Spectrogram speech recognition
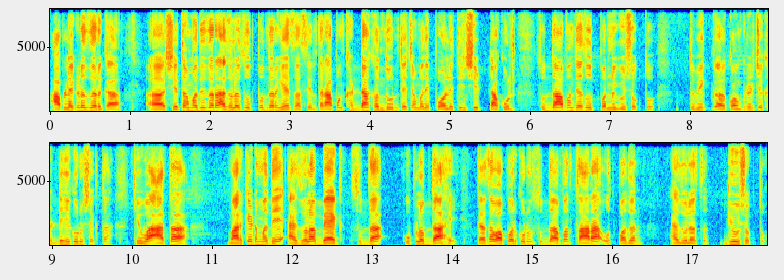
आपल्याकडं जर का शेतामध्ये जर ॲजोलाचं उत्पन्न जर घ्यायचं असेल तर आपण खड्डा खंदून त्याच्यामध्ये पॉलिथिन शीट टाकून सुद्धा आपण त्याचं उत्पन्न घेऊ शकतो. तुम्ही क कॉन्क्रीटचे खड्डेही करू शकता किंवा आता मार्केटमध्ये ॲझोला बॅगसुद्धा उपलब्ध आहे. त्याचा वापर करूनसुद्धा आपण चारा उत्पादन ॲझोलाचं घेऊ शकतो.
